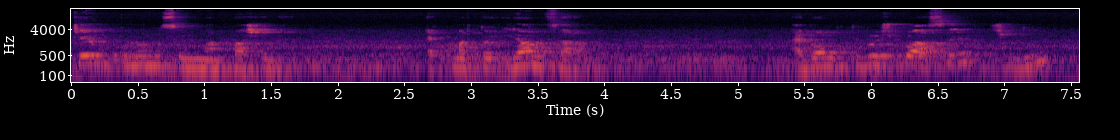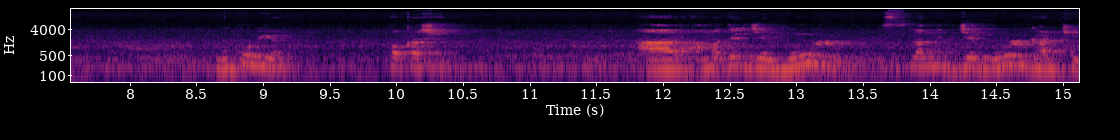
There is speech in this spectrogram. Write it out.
কেউ কোনো মুসলমান পাশে নেই। একমাত্র ইরান ছাড়া। এবং তুরস্ক আছে শুধু গোপনীয়, প্রকাশে। আর আমাদের যে মূল, ইসলামিক যে মূল ঘাঁটি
